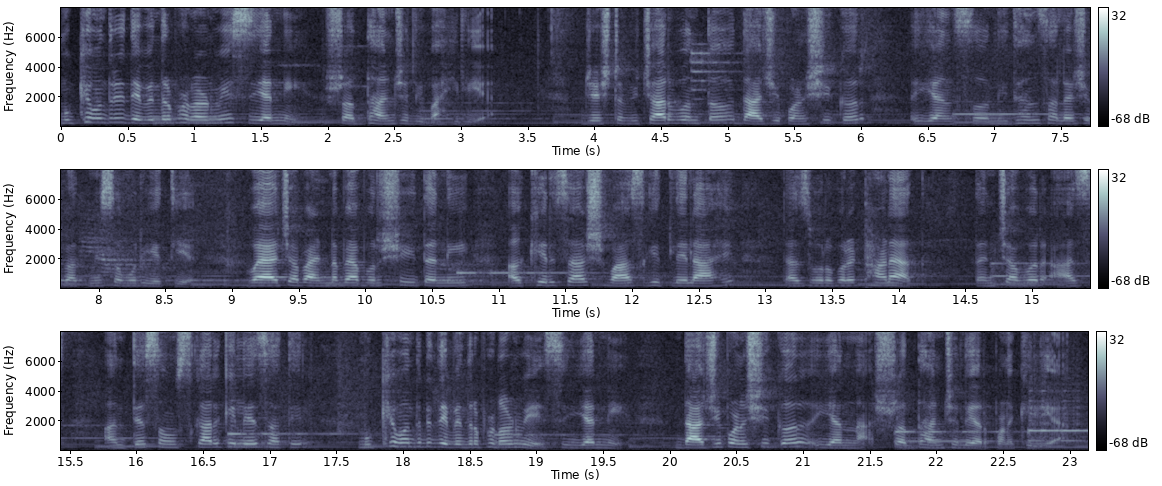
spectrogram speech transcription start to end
मुख्यमंत्री देवेंद्र फडणवीस यांनी श्रद्धांजली वाहिली आहे. ज्येष्ठ विचारवंत दाजी पणशीकर यांचं निधन झाल्याची बातमी समोर येते वयाच्या ब्याण्णव्या वर्षी त्यांनी अखेरचा श्वास घेतलेला आहे. त्याचबरोबर ठाण्यात त्यांच्यावर आज अंत्यसंस्कार केले जातील. मुख्यमंत्री देवेंद्र फडणवीस यांनी दाजी पणशीकर यांना श्रद्धांजली अर्पण केली आहे.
